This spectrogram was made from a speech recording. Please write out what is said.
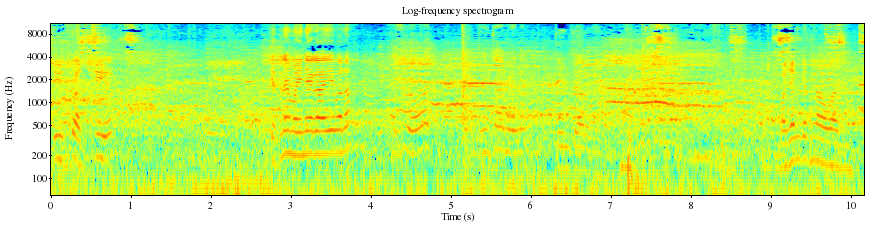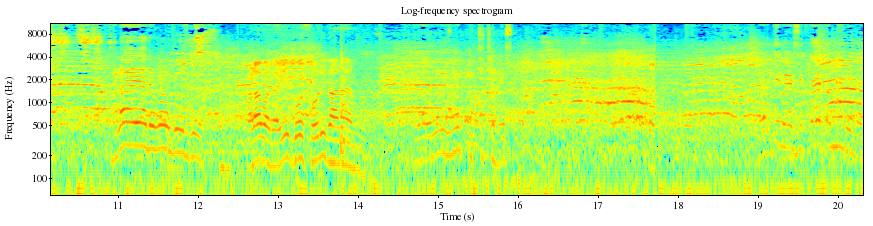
चीज़ तो अच्छी है। कितने महीने का है ये वाला? तीन चार महीने। तीन चार महीने। वज़न कितना हुआ इसमें? खड़ा है या देखो गोश्त गोश्त खड़ा बताइए गोश्त थोड़ी खाना है हमको। पच्चीस छब्बीस। बढ़ती बैठ सकता है कम नहीं बैठा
